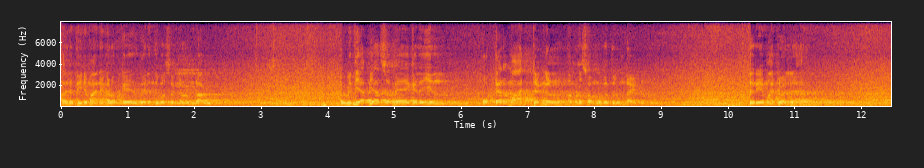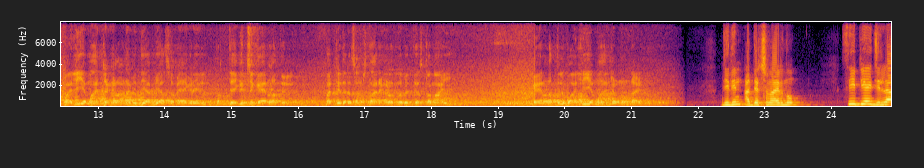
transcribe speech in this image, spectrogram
അതിന് തീരുമാനങ്ങളൊക്കെ വരും ദിവസങ്ങളിൽ ഉണ്ടാകും. വിദ്യാഭ്യാസ മേഖലയിൽ ഒട്ടേറെ മാറ്റങ്ങൾ നമ്മുടെ സമൂഹത്തിൽ ഉണ്ടായിട്ടുണ്ട്. ചെറിയ മാറ്റമല്ല വലിയ മാറ്റങ്ങളാണ് വിദ്യാഭ്യാസ മേഖലയിൽ പ്രത്യേകിച്ച് കേരളത്തിൽ മറ്റിതര സംസ്ഥാനങ്ങളിൽ നിന്ന് വ്യത്യസ്തമായി കേരളത്തിൽ വലിയ മാറ്റമാണ് ഉണ്ടായിട്ടുള്ളത്. ജിതിൻ അധ്യക്ഷനായിരുന്നു. സി പി ഐ ജില്ലാ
